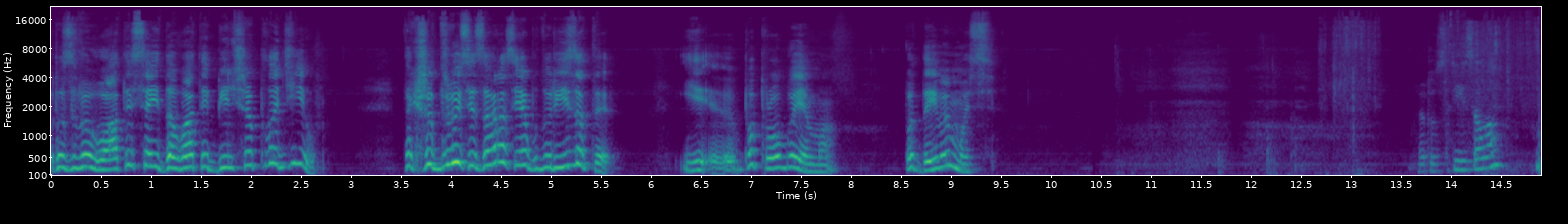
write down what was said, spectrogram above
розвиватися і давати більше плодів. Так що, друзі, зараз я буду різати і е, попробуємо. Подивимось. Розрізала.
